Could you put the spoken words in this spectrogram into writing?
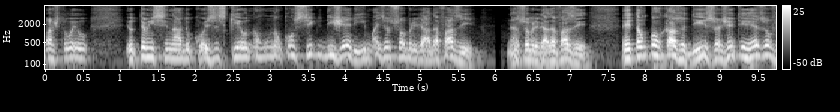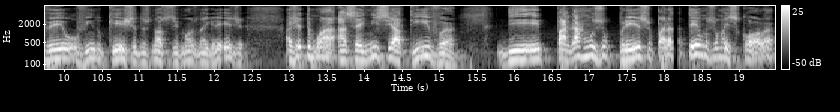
pastor, eu, eu tenho ensinado coisas que eu não, não consigo digerir, mas eu sou obrigado a fazer né? Sou obrigado a fazer. Então, por causa disso, a gente resolveu, ouvindo queixa dos nossos irmãos na igreja, a gente tomou essa iniciativa de pagarmos o preço para termos uma escola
